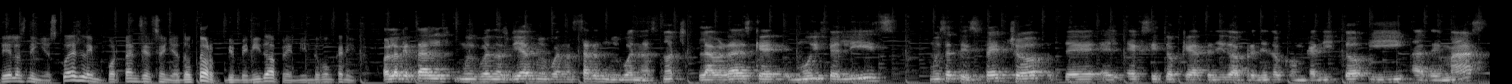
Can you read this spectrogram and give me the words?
de los niños. ¿Cuál es la importancia del sueño? Doctor, bienvenido a Aprendiendo con Canito. Hola, ¿qué tal? Muy buenos días, muy buenas tardes, muy buenas noches. La verdad es que muy feliz muy satisfecho del éxito que ha tenido aprendiendo con Canito y además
